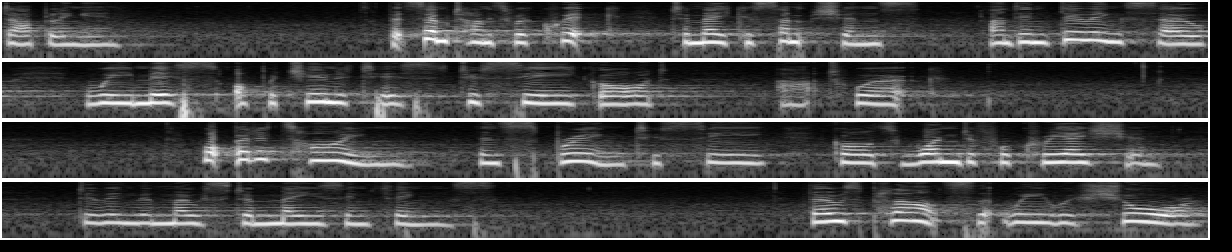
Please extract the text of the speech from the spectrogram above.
dabbling in. But sometimes we're quick to make assumptions, and in doing so, we miss opportunities to see God at work. What better time than spring to see God's wonderful creation doing the most amazing things. Those plants that we were sure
